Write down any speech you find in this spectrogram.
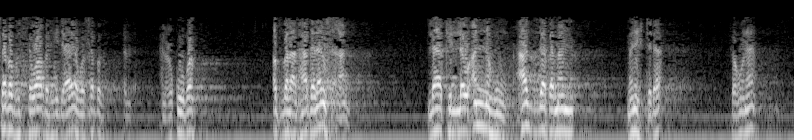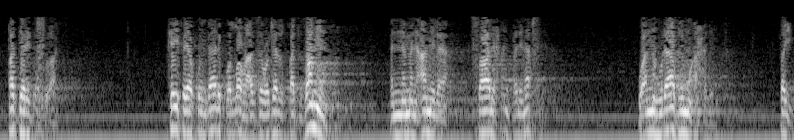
سبب الثواب الهداية وسبب العقوبة؟ الضلال هذا لا يسأل عنه. لكن لو أنه عذب من من اهتدى فهنا قد يرد السؤال. كيف يكون ذلك؟ والله عز وجل قد ضمن أن من عمل صالحا فلنفسه وأنه لا يظلم أحدا. طيب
